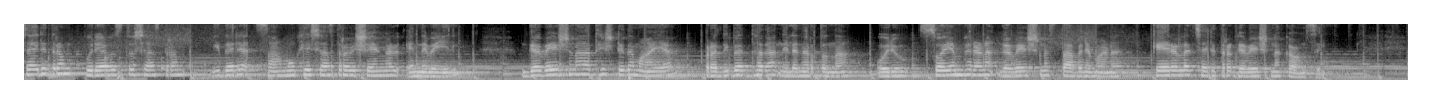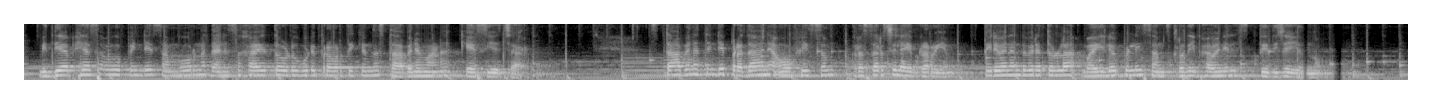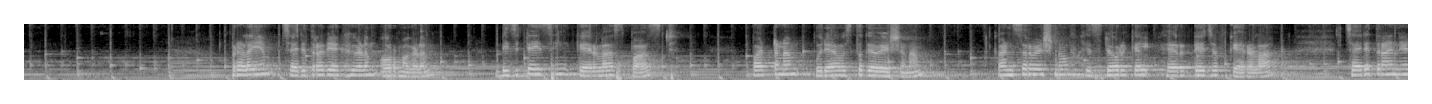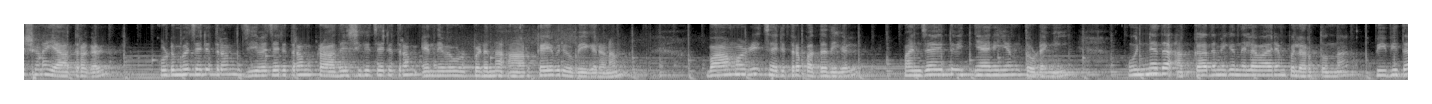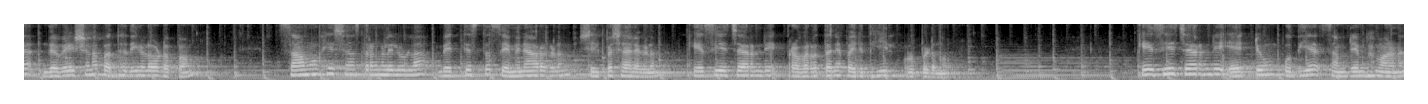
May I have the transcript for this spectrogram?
ചരിത്രം പുരാവസ്തുശാസ്ത്രം ഇതര സാമൂഹ്യശാസ്ത്ര വിഷയങ്ങൾ എന്നിവയിൽ ഗവേഷണാധിഷ്ഠിതമായ പ്രതിബദ്ധത നിലനിർത്തുന്ന ഒരു സ്വയംഭരണ ഗവേഷണ സ്ഥാപനമാണ് കേരള ചരിത്ര ഗവേഷണ കൗൺസിൽ. വിദ്യാഭ്യാസ വകുപ്പിന്റെ സമ്പൂർണ ധനസഹായത്തോടുകൂടി പ്രവർത്തിക്കുന്ന സ്ഥാപനമാണ് കെ സി എച്ച് ആർ. സ്ഥാപനത്തിന്റെ പ്രധാന ഓഫീസും റിസർച്ച് ലൈബ്രറിയും തിരുവനന്തപുരത്തുള്ള വൈലോപ്പള്ളി സംസ്കൃതി ഭവനിൽ സ്ഥിതി ചെയ്യുന്നു. പ്രളയം ചരിത്രരേഖകളും ഓർമ്മകളും ഡിജിറ്റൈസിംഗ് കേരളാസ് പാസ്റ്റ് പട്ടണം പുരാവസ്തു ഗവേഷണം conservation of historical heritage of Kerala ചരിത്രാന്വേഷണ യാത്രകൾ കുടുംബചരിത്രം ജീവചരിത്രം പ്രാദേശിക ചരിത്രം എന്നിവ ഉൾപ്പെടുന്ന ആർക്കൈവ് രൂപീകരണം വാമൊഴി ചരിത്ര പദ്ധതികൾ പഞ്ചായത്ത് വിജ്ഞാനീയം തുടങ്ങി ഉന്നത അക്കാദമിക നിലവാരം പുലർത്തുന്ന വിവിധ ഗവേഷണ പദ്ധതികളോടൊപ്പം സാമൂഹ്യശാസ്ത്രങ്ങളിലുള്ള വ്യത്യസ്ത സെമിനാറുകളും ശില്പശാലകളും കെ സി എച്ച് ആറിന്റെ പ്രവർത്തന പരിധിയിൽ ഉൾപ്പെടുന്നു. കെ സി എച്ച് ആറിന്റെ ഏറ്റവും പുതിയ സംരംഭമാണ്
